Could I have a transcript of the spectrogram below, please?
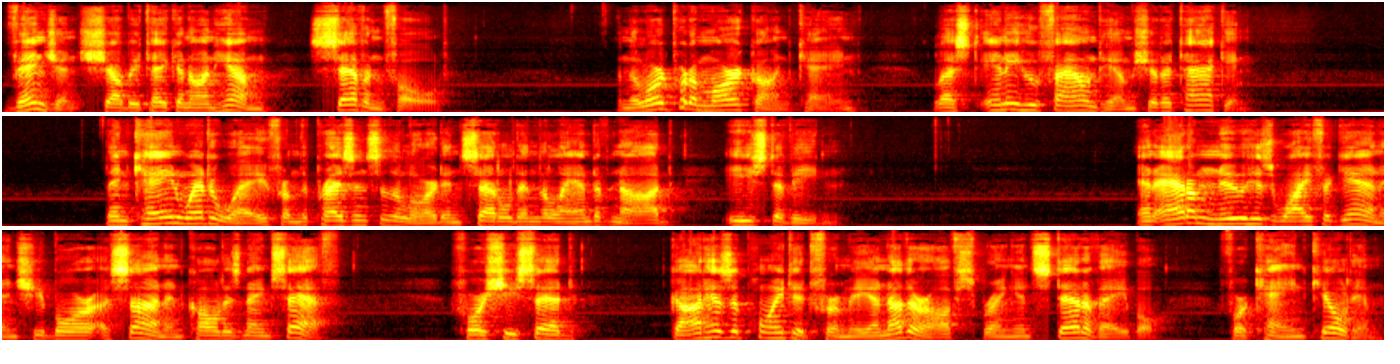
vengeance shall be taken on him sevenfold. And the Lord put a mark on Cain, lest any who found him should attack him. Then Cain went away from the presence of the Lord and settled in the land of Nod, east of Eden. And Adam knew his wife again, and she bore a son and called his name Seth. For she said, God has appointed for me another offspring instead of Abel, for Cain killed him.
